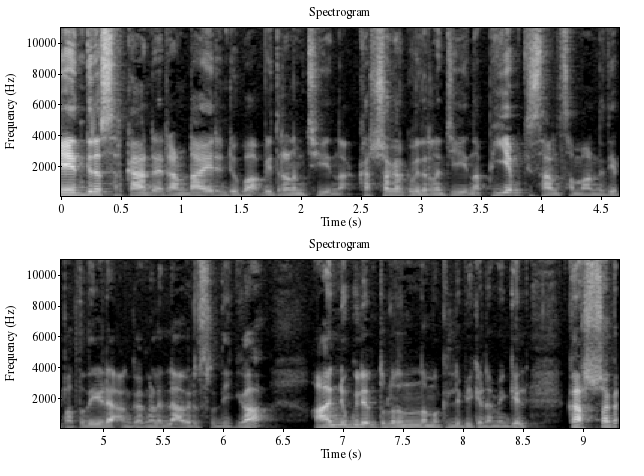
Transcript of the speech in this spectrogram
കേന്ദ്ര സർക്കാരിന്റെ രണ്ടായിരം രൂപ വിതരണം ചെയ്യുന്ന കർഷകർക്ക് വിതരണം ചെയ്യുന്ന പി എം കിസാൻ സമ്മാൻ നിധി പദ്ധതിയുടെ അംഗങ്ങൾ എല്ലാവരും ശ്രദ്ധിക്കുക. ആനുകൂല്യം തുടർന്ന് നമുക്ക് ലഭിക്കണമെങ്കിൽ കർഷക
